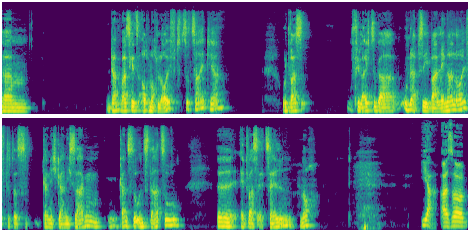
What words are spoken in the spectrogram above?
ähm, was jetzt auch noch läuft zurzeit, ja, und was vielleicht sogar unabsehbar länger läuft. Das kann ich gar nicht sagen. Kannst du uns dazu äh, etwas erzählen noch? Ja, also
